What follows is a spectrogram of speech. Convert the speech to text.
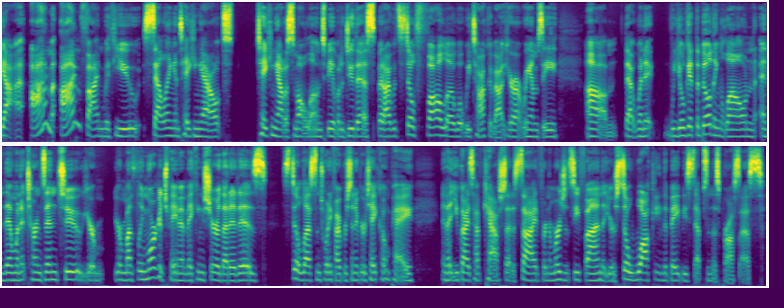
yeah, I'm I'm fine with you selling and taking out taking out a small loan to be able to do this, but I would still follow what we talk about here at Ramsey. Um, that when it you'll get the building loan, and then when it turns into your your monthly mortgage payment, making sure that it is still less than twenty five percent of your take home pay, and that you guys have cash set aside for an emergency fund. That you're still walking the baby steps in this process.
